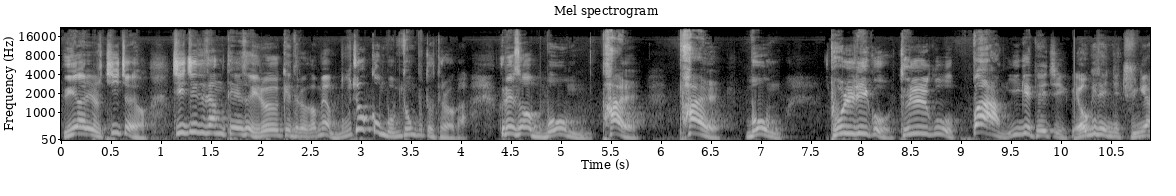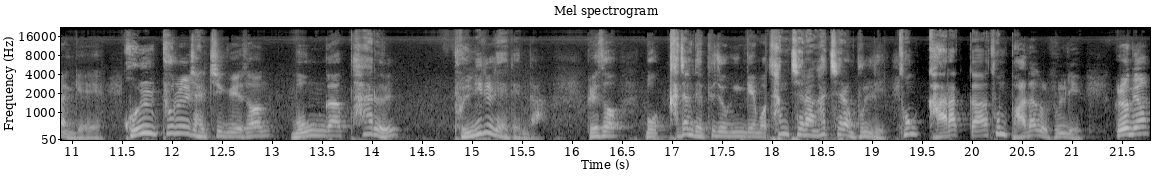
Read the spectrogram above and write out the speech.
위아래로 찢어요. 찢은 상태에서 이렇게 들어가면 무조건 몸통부터 들어가. 그래서 몸, 팔, 팔, 몸 돌리고 들고 빵 이게 되지. 여기서 이제 중요한 게 골프를 잘 치기 위해선 몸과 팔을 분리를 해야 된다. 그래서 뭐 가장 대표적인 게 뭐 상체랑 하체랑 분리, 손가락과 손바닥을 분리. 그러면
